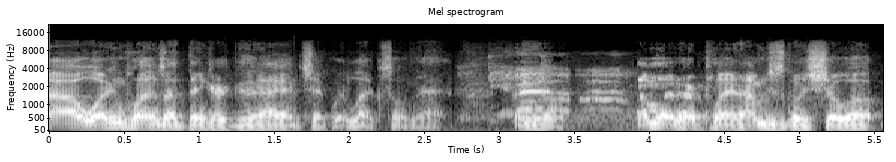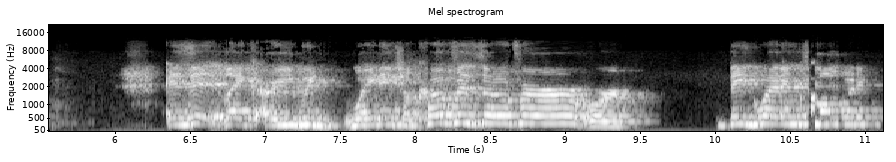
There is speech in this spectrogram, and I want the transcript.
Uh, wedding plans, I think, are good. I got to check with Lex on that. You know, I'm letting her plan. I'm just going to show up. Is it like, are you waiting until COVID's over or big wedding, small wedding?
